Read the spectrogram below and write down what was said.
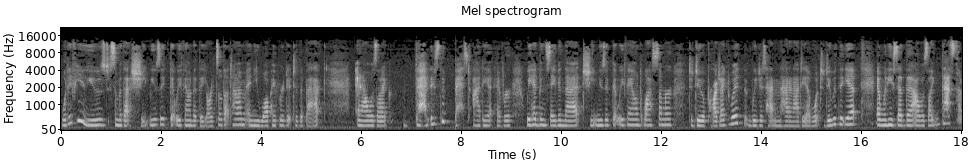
what if you used some of that sheet music that we found at the yard sale that time and you wallpapered it to the back? And I was like, that is the best idea ever. We had been saving that sheet music that we found last summer to do a project with. We just hadn't had an idea of what to do with it yet. And when he said that, I was like, that's the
